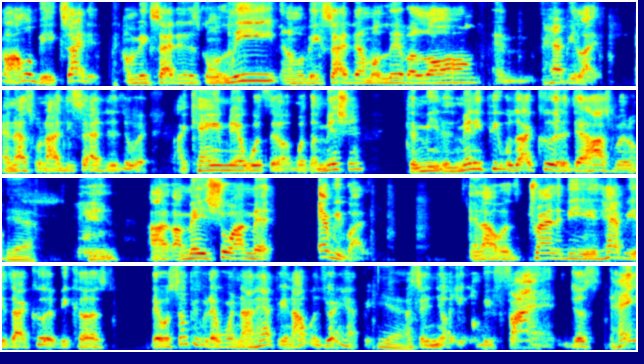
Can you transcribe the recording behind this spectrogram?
no, I'm gonna be excited. I'm gonna be excited it's gonna leave, and I'm gonna be excited that I'm gonna live a long and happy life. And that's when I decided to do it. I came there with a with a mission to meet as many people as I could at that hospital. Yeah. And I, I made sure I met everybody. And I was trying to be as happy as I could because there were some people that were not happy, and I was very happy. Yeah. I said, "No, you're gonna be fine. Just hang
